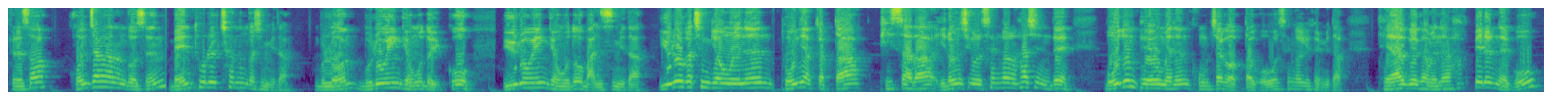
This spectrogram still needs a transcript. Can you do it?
그래서 권장하는 것은 멘토를 찾는 것입니다. 물론 무료인 경우도 있고 유료인 경우도 많습니다. 유료 같은 경우에는 돈이 아깝다, 비싸다 이런 식으로 생각을 하시는데 모든 배움에는 공짜가 없다고 생각이 됩니다. 대학을 가면은 학비를 내고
